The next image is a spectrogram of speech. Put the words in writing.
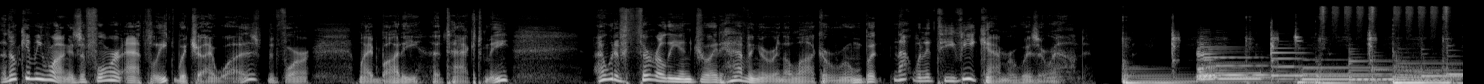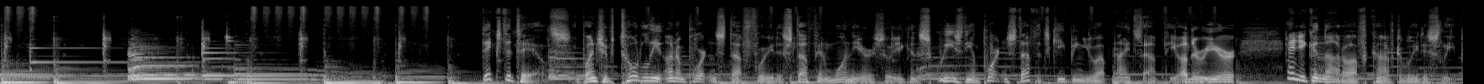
Now, don't get me wrong, as a former athlete, which I was before my body attacked me, I would have thoroughly enjoyed having her in the locker room, but not when a TV camera was around. Dick's Details, a bunch of totally unimportant stuff for you to stuff in one ear so you can squeeze the important stuff that's keeping you up nights out the other ear, and you can nod off comfortably to sleep.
